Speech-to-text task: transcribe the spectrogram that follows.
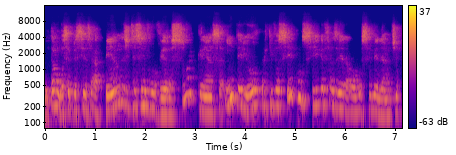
Então, você precisa apenas desenvolver a sua crença interior para que você consiga fazer algo semelhante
